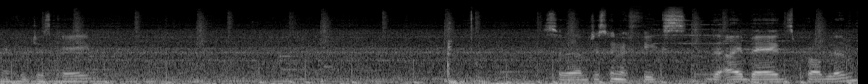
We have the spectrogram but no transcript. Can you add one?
My food just came. So I'm just gonna fix the eye bags problem.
